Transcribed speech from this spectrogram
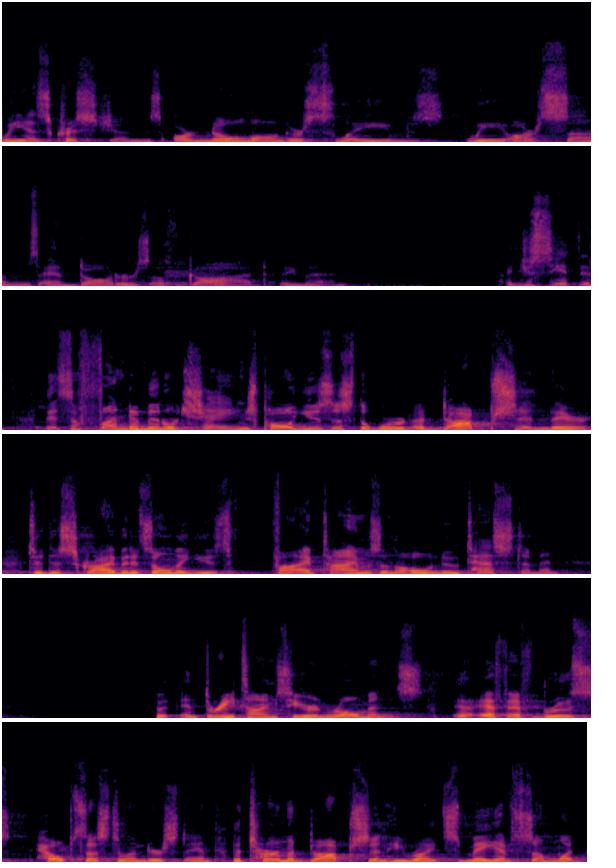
We as Christians are no longer slaves. We are sons and daughters of God. Amen? And you see, it, it, it's a fundamental change. Paul uses the word adoption there to describe it. It's only used five times in the whole New Testament. But and three times here in Romans, F.F. F. Bruce helps us to understand. The term adoption, he writes, may have somewhat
